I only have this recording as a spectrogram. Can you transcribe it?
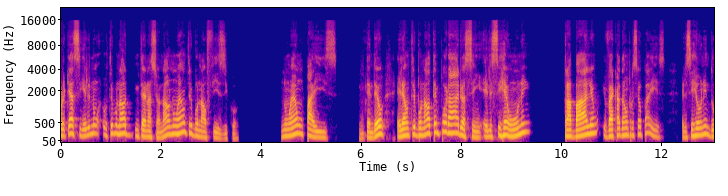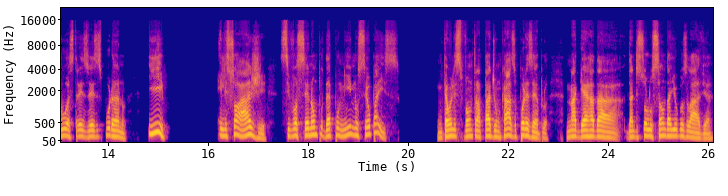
Porque assim, ele não, o Tribunal Internacional não é um tribunal físico. Não é um país, entendeu? Ele é um tribunal temporário assim, eles se reúnem, trabalham e vai cada um para o seu país. Eles se reúnem duas, três vezes por ano. E ele só age se você não puder punir no seu país. Então eles vão tratar de um caso, por exemplo, na guerra da, da dissolução da Iugoslávia.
